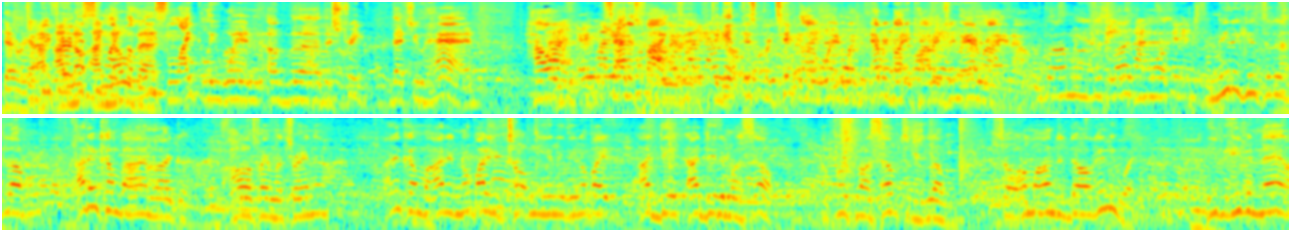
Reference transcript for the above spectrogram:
Derrick, To be fair, I know, this seemed like the that. least likely win of the, the streak that you had. How satisfying is it to get this particular win when everybody counted you and Ryan out? But I mean, it's like, man, for me to get to this level, I didn't come behind like a Hall of Famer trainer. I didn't come. I didn't. Nobody taught me anything. Nobody. I did. I did it myself. I pushed myself to this level. So I'm an underdog anyway. Even even now,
